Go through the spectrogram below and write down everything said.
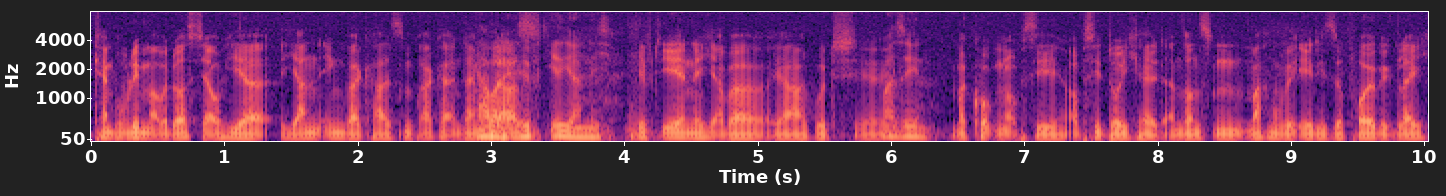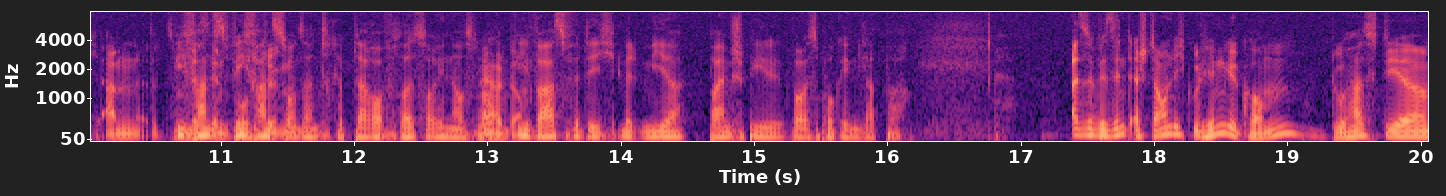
Kein Problem, aber du hast ja auch hier Jan Ingvar Carlsen Bracker in deinem Ja, aber er Glas. hilft ihr ja nicht. Hilft ihr ja nicht, aber ja, gut. äh, Mal sehen. Mal gucken, ob sie, ob sie durchhält. Ansonsten machen wir ihr diese Folge gleich an. Wie fandst, wie fandst du unseren Trip? Darauf soll es doch hinauslaufen. Ja, wie war es für dich mit mir beim Spiel Wolfsburg gegen Gladbach? Also wir sind erstaunlich gut hingekommen. Du hast dir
